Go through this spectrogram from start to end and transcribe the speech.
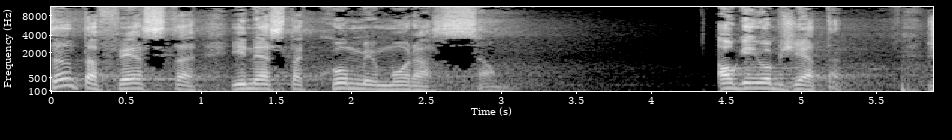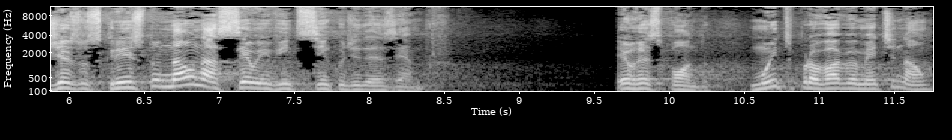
santa festa e nesta comemoração. Alguém objeta: Jesus Cristo não nasceu em 25 de dezembro. Eu respondo: muito provavelmente não.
